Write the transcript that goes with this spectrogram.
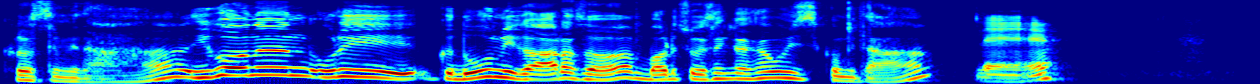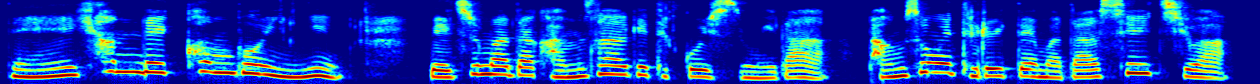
그렇습니다. 이거는 우리 그 노우미가 알아서 머릿속에 생각하고 있을 겁니다. 네, 네, 현대 컴보이님, 매주마다 감사하게 듣고 있습니다. 방송을 들을 때마다 스위치와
